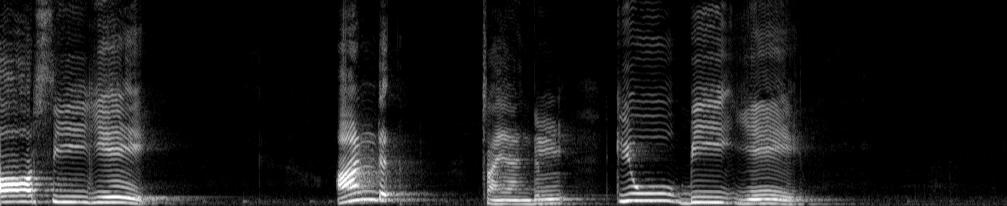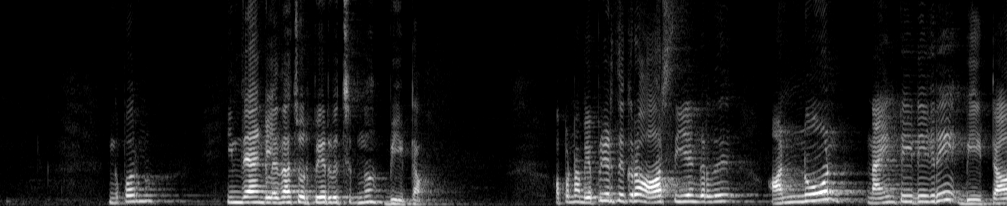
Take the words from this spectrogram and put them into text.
RCA and triangle QBA இங்கே பாருங்க. இந்த ஆங்கிள் ஏதாச்சும் ஒரு பேர் வச்சுக்கோங்க பீட்டா அப்போ நம்ம எப்படி எடுத்துக்கிறோம்? ஆர்சிஏங்கிறது அன்னோன் 90 டிகிரி பீட்டா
